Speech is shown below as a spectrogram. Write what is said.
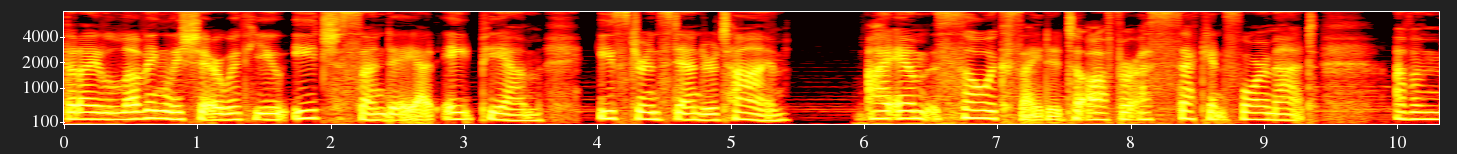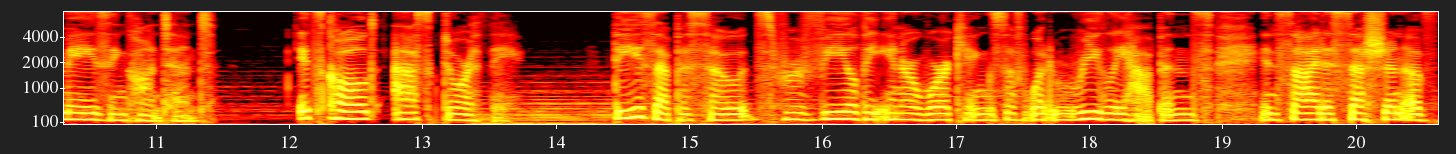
that I lovingly share with you each Sunday at 8 p.m. Eastern Standard Time, I am so excited to offer a second format of amazing content. It's called Ask Dorothy. These episodes reveal the inner workings of what really happens inside a session of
